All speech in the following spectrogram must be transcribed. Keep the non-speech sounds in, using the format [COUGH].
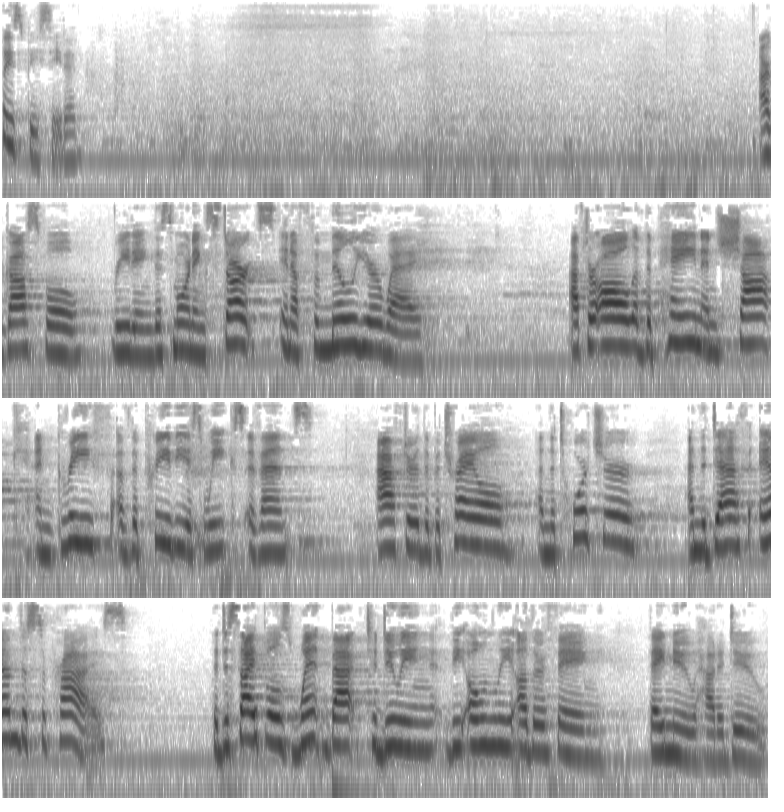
Please be seated. Our gospel reading this morning starts in a familiar way. After all of the pain and shock and grief of the previous week's events, after the betrayal and the torture and the death and the surprise, the disciples went back to doing the only other thing they knew how to do.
